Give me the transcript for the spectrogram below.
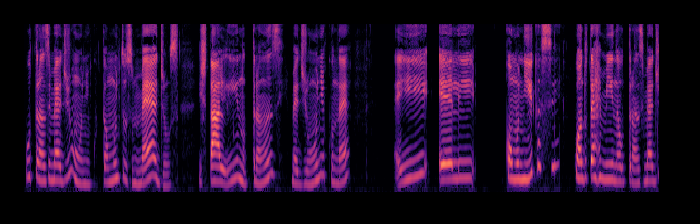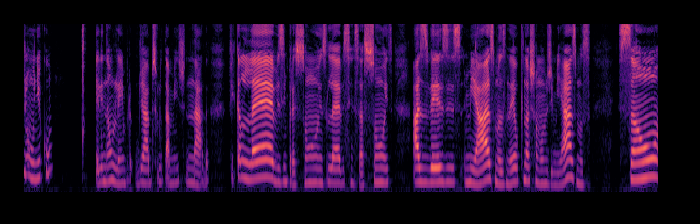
o transe mediúnico. Então, muitos médiums estão ali no transe mediúnico, né? E ele comunica-se. Quando termina o transe mediúnico, ele não lembra de absolutamente nada. Fica leves impressões, leves sensações, às vezes miasmas, né? O que nós chamamos de miasmas são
